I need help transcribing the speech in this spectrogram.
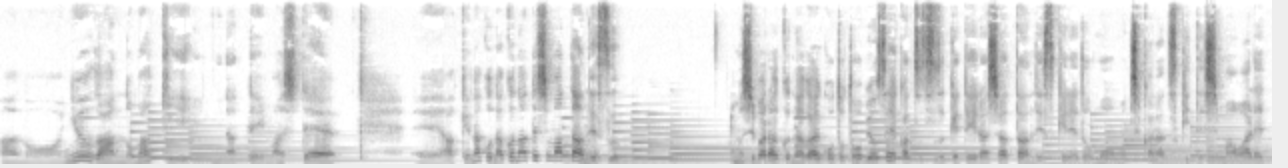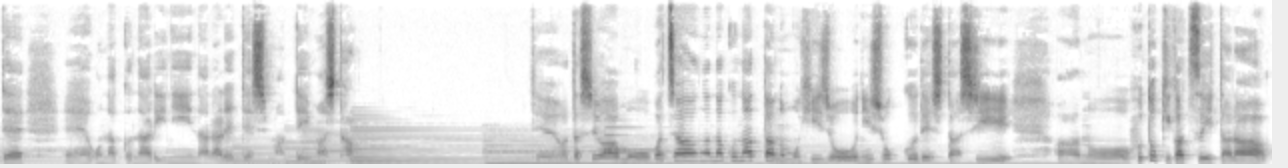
あの、乳がんの末期になっていまして、えー、開けなくなくなってしまったんです。もうしばらく長いこと闘病生活続けていらっしゃったんですけれども、もう力尽きてしまわれて、えー、お亡くなりになられてしまっていました。で、私はもうおばちゃんが亡くなったのも非常にショックでしたし、あの、ふと気がついたら、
